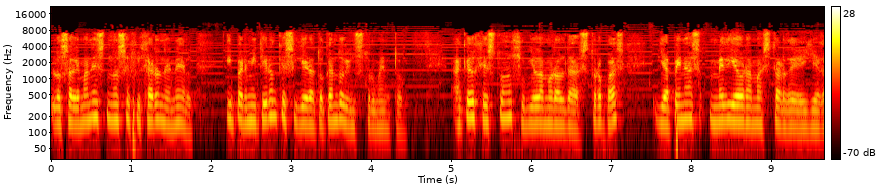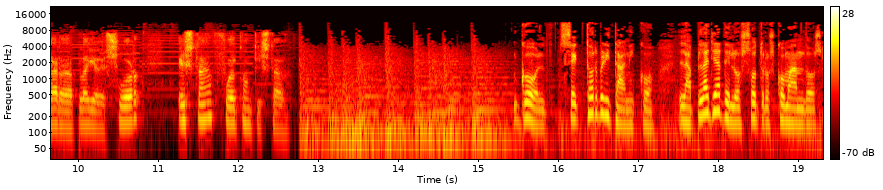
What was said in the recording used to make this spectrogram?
los alemanes no se fijaron en él y permitieron que siguiera tocando el instrumento. Aquel gesto subió la moral de las tropas y apenas media hora más tarde de llegar a la playa de Sword, esta fue conquistada. Gold, sector británico, la playa de los otros comandos,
